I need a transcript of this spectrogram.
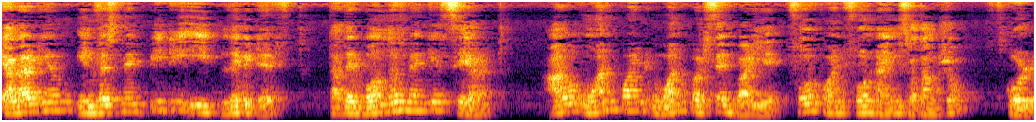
ক্যালারিয়াম ইনভেস্টমেন্ট পিটিই লিমিটেড তাদের বন্ধন ব্যাংকের শেয়ার আরও ওয়ান পয়েন্ট ওয়ান পার্সেন্ট বাড়িয়ে ফোর পয়েন্ট ফোর নাইন শতাংশ করল,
